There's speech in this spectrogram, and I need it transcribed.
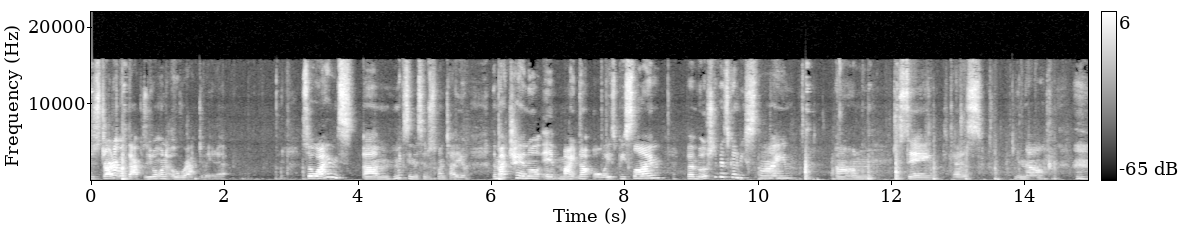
Just start it with that because you don't want to overactivate it. So while I'm um, mixing this, I just want to tell you that my channel, it might not always be slime, but most of it's going to be slime. Um, just saying because, you know.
